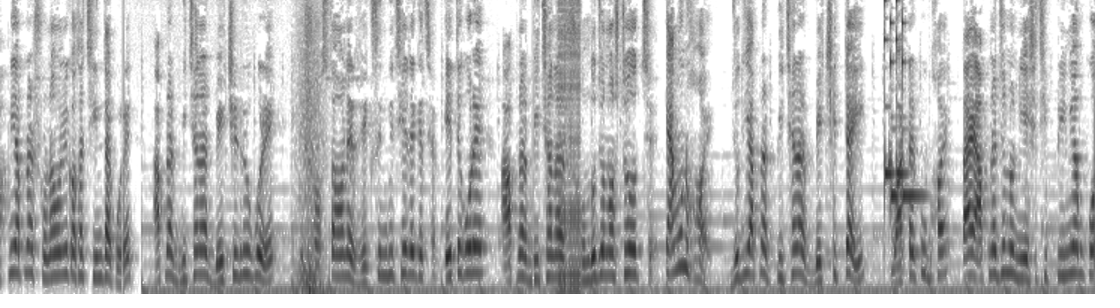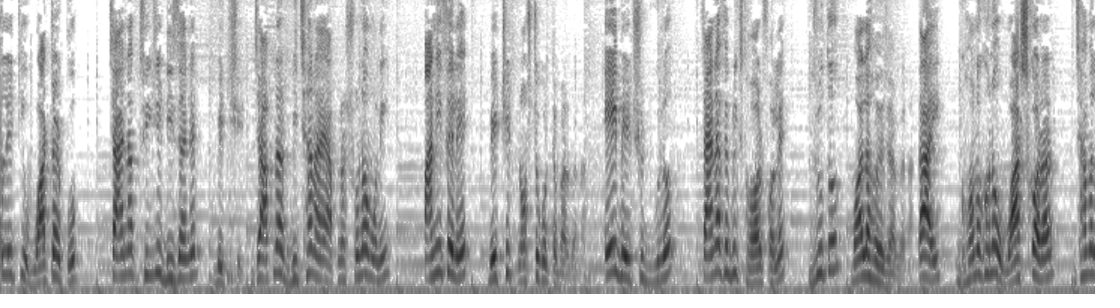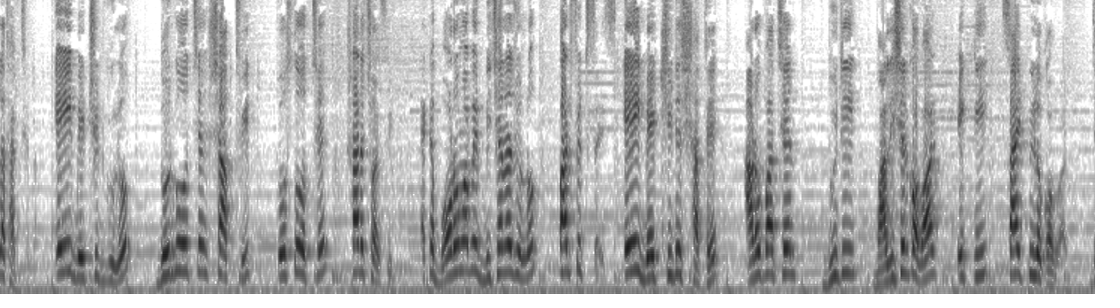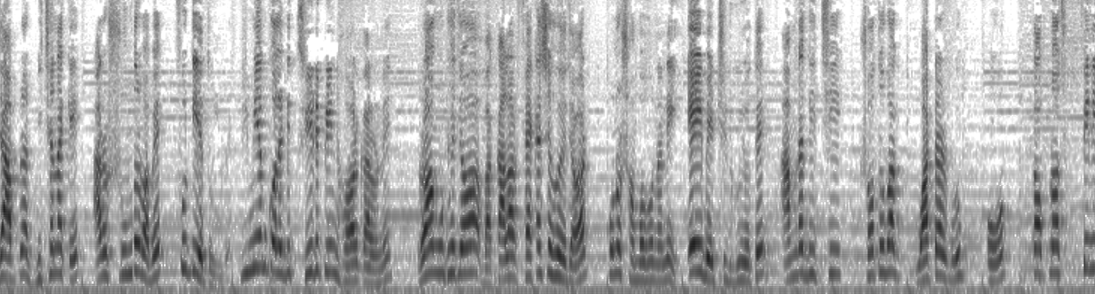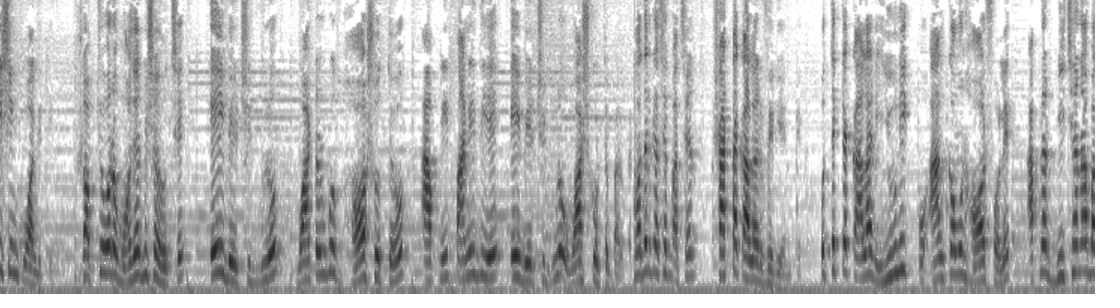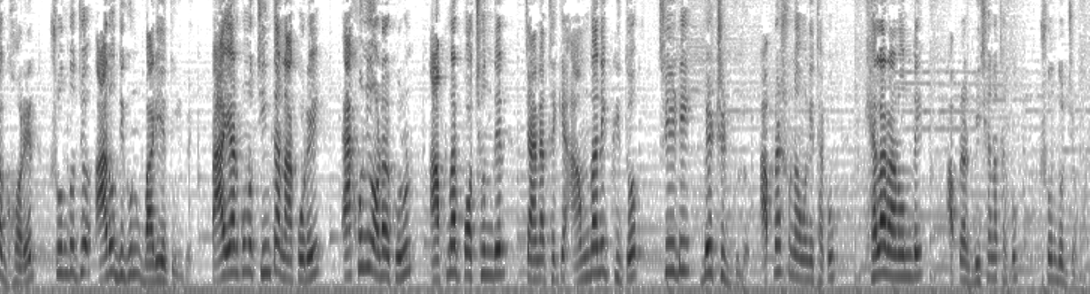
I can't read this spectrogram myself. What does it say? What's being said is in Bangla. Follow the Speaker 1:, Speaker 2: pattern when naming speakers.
Speaker 1: আপনি আপনার সোনামণির কথা চিন্তা করে আপনার বিছানার বেডশিটের উপরে একটি সস্তা মানের রেক্সিন বিছিয়ে রেখেছেন। এতে করে আপনার বিছানার সৌন্দর্য নষ্ট হচ্ছে। কেমন হয় যদি আপনার বিছানার বেডশিটটাই ওয়াটারপ্রুফ হয়? তাই আপনার জন্য নিয়ে এসেছি premium quality waterproof China three G ডিজাইনের বেডশিট যা আপনার বিছানায় আপনার সোনামণি পানি ফেলে বেডশিট নষ্ট করতে পারবে না। এই বেডশিটগুলো চায়না ফেব্রিক্স হওয়ার ফলে দ্রুত ময়লা হয়ে যাবে না। তাই ঘন ঘন ওয়াশ করার ঝামেলা থাকছে না। এই বেডশিটগুলো দৈর্ঘ্য হচ্ছে সাত ফিট, প্রস্থ হচ্ছে সাড়ে ছয় ফিট। একটা বড় মাপের বিছানার জন্য পারফেক্ট সাইজ এই বেডশিটের সাথে আরও পাচ্ছেন দুইটি বালিশের কভার, একটি সাইড পিলো কভার যা আপনার বিছানাকে আরও সুন্দরভাবে ফুটিয়ে তুলবে। প্রিমিয়াম কোয়ালিটি থ্রি প্রিন্ট হওয়ার কারণে রং উঠে যাওয়া বা কালার ফ্যাকাশে হয়ে যাওয়ার কোনো সম্ভাবনা নেই। এই বেডশিটগুলোতে আমরা দিচ্ছি শতভাগ ওয়াটারপ্রুফ ও টপ নচ ফিনিশিং কোয়ালিটি সবচেয়ে বড় মজার বিষয় হচ্ছে, এই বেডশিটগুলো ওয়াটারপ্রুফ হওয়া সত্ত্বেও আপনি পানি দিয়ে এই বেডশিটগুলো ওয়াশ করতে পারবেন। আমাদের কাছে পাচ্ছেন ষাটটা কালার ভেরিয়েন্টে প্রত্যেকটা কালার ইউনিক ও আনকমন হওয়ার ফলে আপনার বিছানা বা ঘরের সৌন্দর্য আরও দ্বিগুণ বাড়িয়ে তুলবে। তাই আর কোনো চিন্তা না করে এখনই অর্ডার করুন আপনার পছন্দের চায়না থেকে আমদানিকৃত থ্রি ডি বেডশিটগুলো আপনার সোনামণি থাকুক, খেলার আনন্দে আপনার বিছানা থাকুক সৌন্দর্যময়।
